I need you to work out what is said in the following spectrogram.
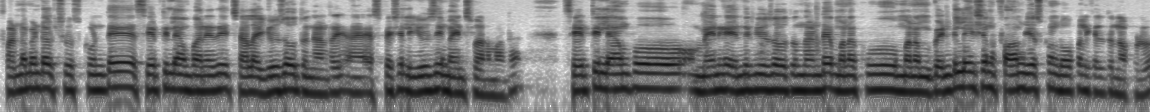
ఫండమెంటల్ చూసుకుంటే సేఫ్టీ ల్యాంప్ అనేది చాలా యూజ్ అవుతుంది అంటే ఎస్పెషల్లీ యూజీ మైన్స్లో అనమాట సేఫ్టీ ల్యాంప్ మెయిన్గా ఎందుకు యూజ్ అవుతుందంటే మనకు మనం వెంటిలేషన్ ఫామ్ చేసుకొని లోపలికి వెళ్తున్నప్పుడు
